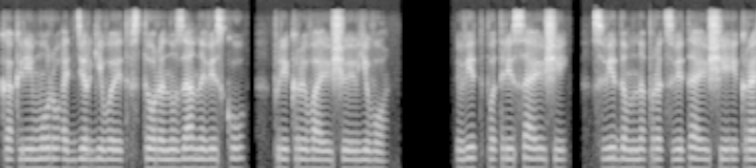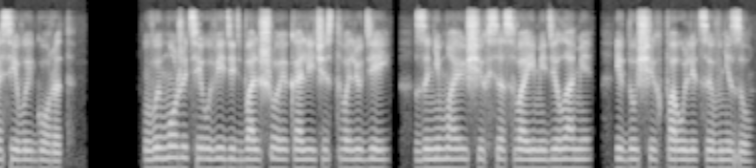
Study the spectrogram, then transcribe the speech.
как Римуру отдергивает в сторону занавеску, прикрывающую его. Вид потрясающий, с видом на процветающий и красивый город. Вы можете увидеть большое количество людей, занимающихся своими делами, идущих по улице внизу.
